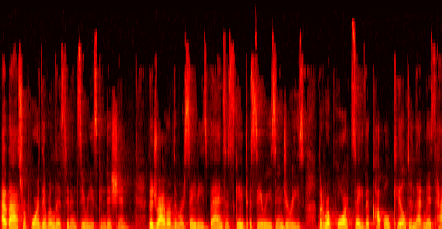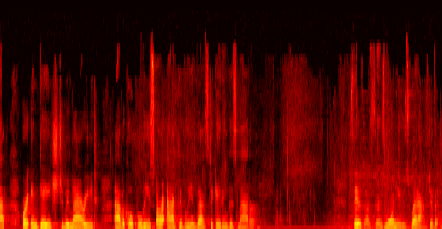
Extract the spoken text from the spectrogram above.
At last report, they were listed in serious condition. The driver of the Mercedes-Benz escaped serious injuries, but reports say the couple killed in that mishap were engaged to be married. Abaco police are actively investigating this matter. Stay with us. There's more news right after this.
